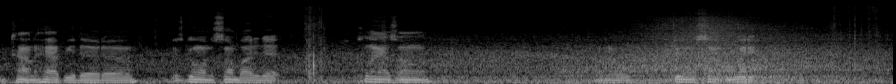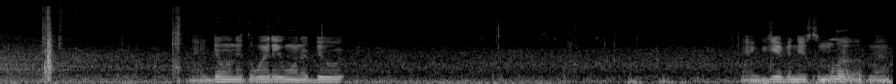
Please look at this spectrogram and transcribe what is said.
I'm kind of happy that uh, it's going to somebody that plans on, doing something with it. And doing it the way they want to do it. And giving it some love, man.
